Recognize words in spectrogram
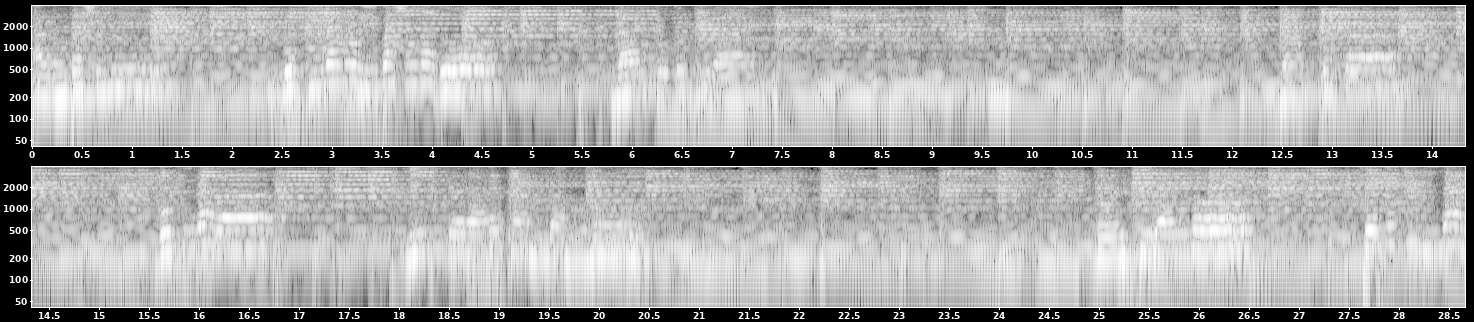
あの場所に僕らの居場所などないことくらい。だってさ僕らは見捨てられたんだもの。それくらいのこと君なら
